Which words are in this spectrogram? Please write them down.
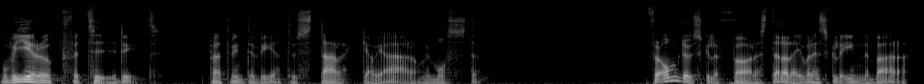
Och vi ger upp för tidigt för att vi inte vet hur starka vi är om vi måste. För om du skulle föreställa dig vad det skulle innebära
